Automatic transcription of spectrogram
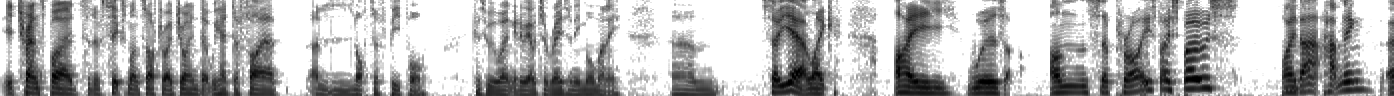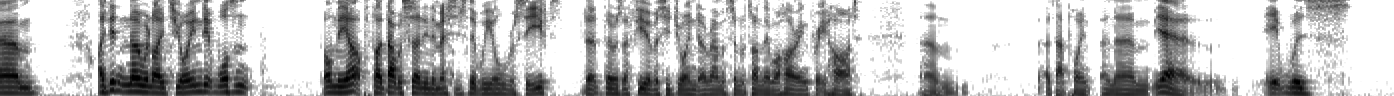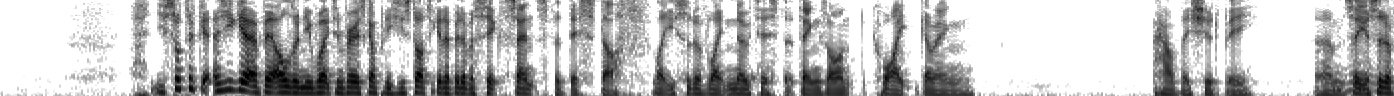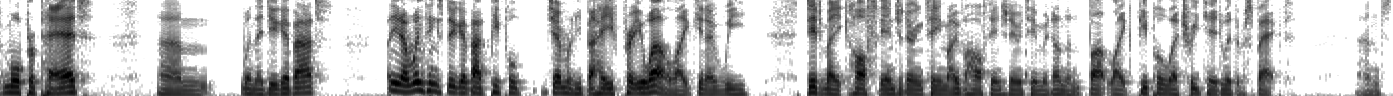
it transpired sort of six months after I joined that we had to fire a lot of people because we weren't going to be able to raise any more money. Um, so yeah, like I was unsurprised, I suppose, by that happening. Um, I didn't know when I joined it wasn't on the up. Like that was certainly the message that we all received. That there was a few of us who joined around a similar time. They were hiring pretty hard um, at that point, and um, yeah, it was. You sort of get as you get a bit older and you've worked in various companies, you start to get a bit of a sixth sense for this stuff. Like you sort of like notice that things aren't quite going how they should be. Um, So you're sort of more prepared um, when they do go bad. You know, when things do go bad, people generally behave pretty well. Like, you know, we did make half the engineering team, over half the engineering team redundant, but like people were treated with respect and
